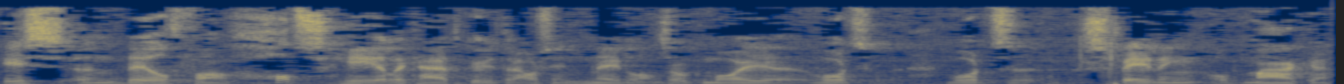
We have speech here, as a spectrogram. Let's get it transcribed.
is een beeld van Gods heerlijkheid. Kun je trouwens in het Nederlands ook mooie woord, woordspeling op maken.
